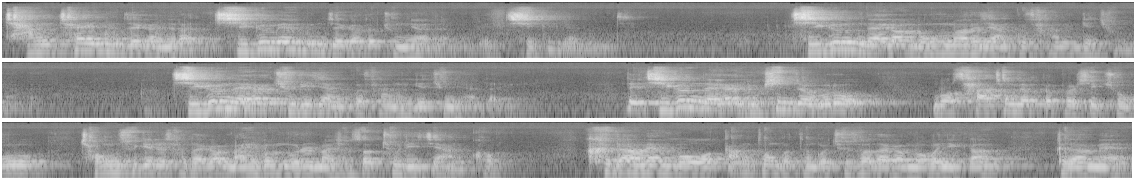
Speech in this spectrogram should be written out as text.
장차의 문제가 아니라 지금의 문제가 더 중요하다는 거예요. 지금의 문제. 지금 내가 목마르지 않고 사는 게 중요하다. 지금 내가 줄이지 않고 사는 게 중요하다. 근데 지금 내가 육신적으로 뭐 4천 몇백 불씩 주고 정수기를 사다가 맑은 물을 마셔서 줄이지 않고 그 다음에 뭐 깡통 같은 거 주워다가 먹으니까 그 다음에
